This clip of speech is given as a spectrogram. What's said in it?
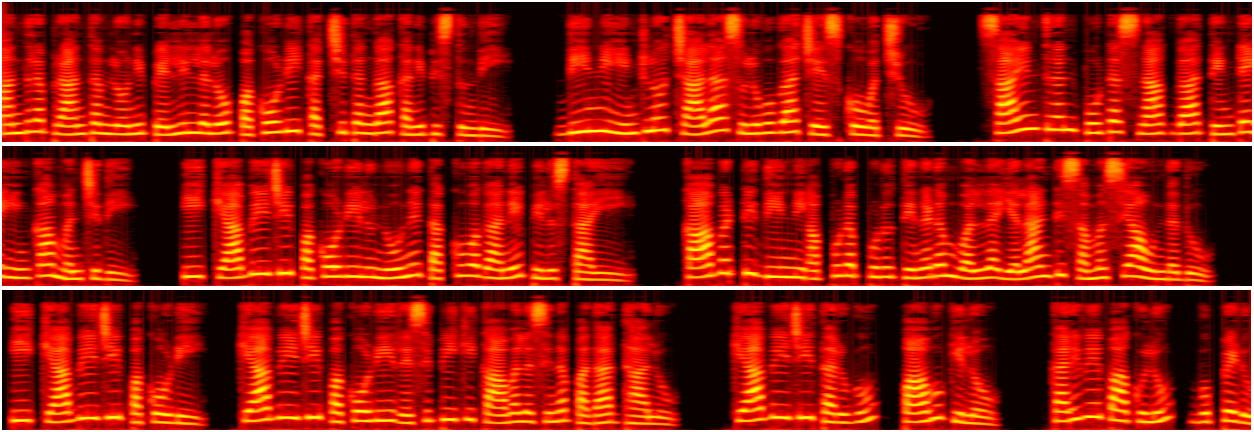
ఆంధ్ర ప్రాంతంలోని పెళ్ళిళ్ళలో పకోడీ ఖచ్చితంగా కనిపిస్తుంది. దీన్ని ఇంట్లో చాలా సులువుగా చేసుకోవచ్చు. సాయంత్రం పూట స్నాక్గా తింటే ఇంకా మంచిది. ఈ క్యాబేజీ పకోడీలు నూనె తక్కువగానే పిలుస్తాయి. కాబట్టి దీన్ని అప్పుడప్పుడు తినడం వల్ల ఎలాంటి సమస్య ఉండదు. ఈ క్యాబేజీ పకోడీ క్యాబేజీ పకోడీ రెసిపీకి కావలసిన పదార్థాలు. క్యాబేజీ తరుగు పావు కిలో. కరివేపాకులు గుప్పెడు.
